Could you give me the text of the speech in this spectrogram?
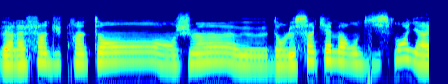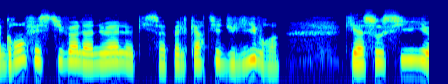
vers la fin du printemps, en juin, dans le 5e arrondissement. Il y a un grand festival annuel qui s'appelle Quartier du Livre, qui associe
